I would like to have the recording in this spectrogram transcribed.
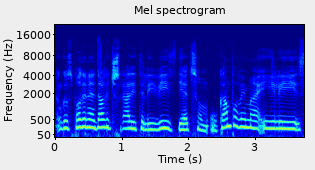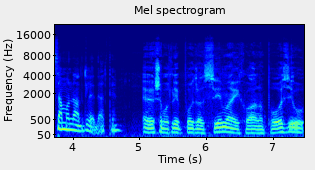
Gospodine Dalić, radite li vi s djecom u kampovima ili samo nadgledate? Evo još lijep pozdrav svima i hvala na pozivu.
